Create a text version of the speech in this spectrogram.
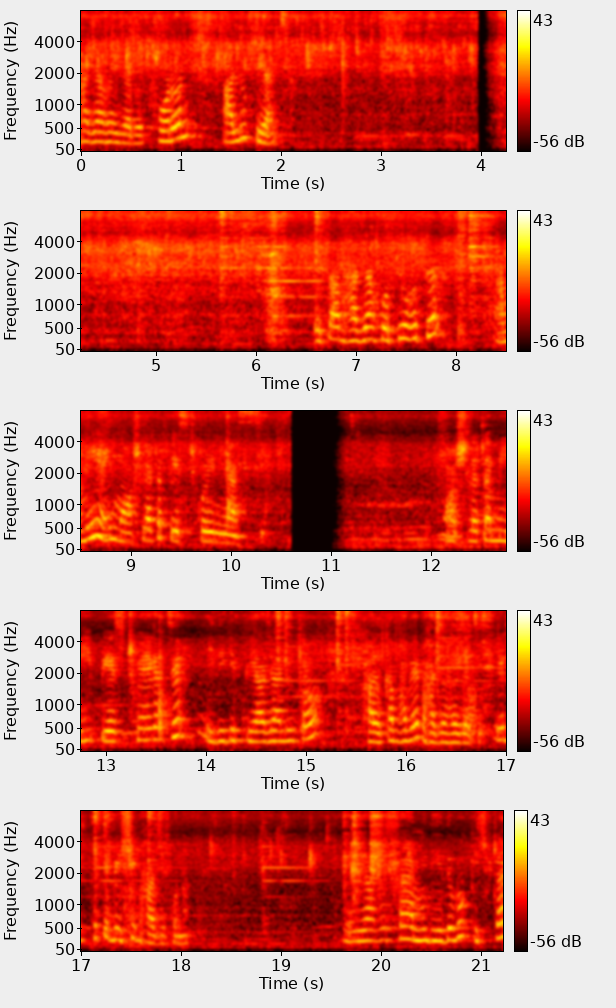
ভাজা হয়ে যাবে, ফোড়ন, আলু, পেঁয়াজ। এটা ভাজা হতে হতে আমি এই মশলাটা পেস্ট করে নিয়ে আসছি। মশলাটা মিহি পেস্ট হয়ে গেছে, এদিকে পেঁয়াজ আলুটাও হালকাভাবে ভাজা হয়ে গেছে, এর থেকে বেশি ভাজবো না। এই অবস্থায় আমি দিয়ে দেবো কিছুটা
